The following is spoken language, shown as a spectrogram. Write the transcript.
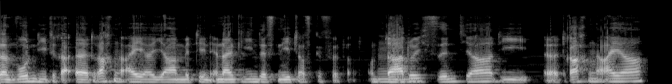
dann wurden die Dra äh, Dracheneier ja mit den Energien des Nethers gefüttert. Und mhm. dadurch sind ja die äh, Dracheneier,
